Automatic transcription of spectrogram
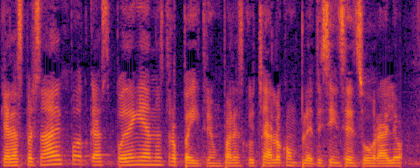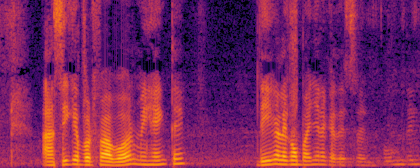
que las personas del podcast pueden ir a nuestro Patreon para escucharlo completo y sin censura. Así que por favor, mi gente, dígale compañera que desenfunden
